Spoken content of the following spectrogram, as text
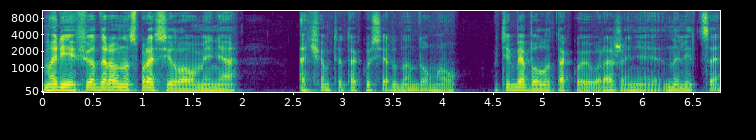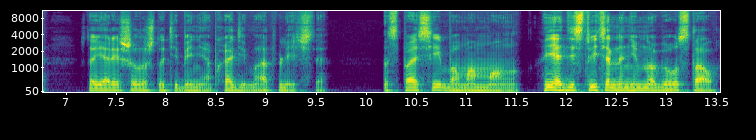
Мария Федоровна спросила у меня, «О чем ты так усердно думал?» У тебя было такое выражение на лице, что я решила, что тебе необходимо отвлечься. Спасибо, мамон. Я действительно немного устал.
